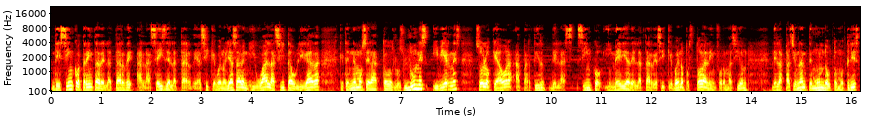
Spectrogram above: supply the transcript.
de 5.30 de la tarde a las 6 de la tarde. Así que bueno, ya saben, igual la cita obligada que tenemos será todos los lunes y viernes, solo que ahora a partir de las 5 y media de la tarde. Así que bueno, pues toda la información del apasionante mundo automotriz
